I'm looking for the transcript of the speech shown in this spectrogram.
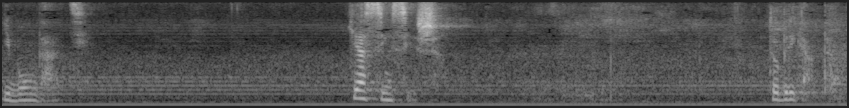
e bondade. Que assim seja. Muito obrigada.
